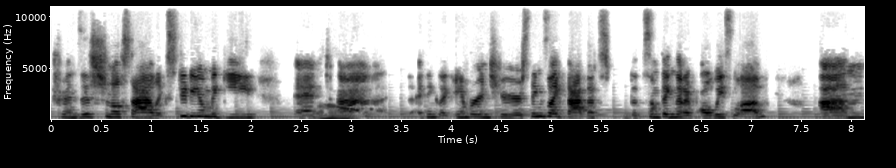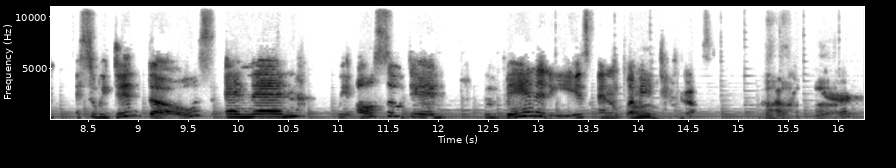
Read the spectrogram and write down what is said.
transitional style like Studio McGee and oh. uh, I think like amber interiors, things like that. That's that's something that I've always loved. Um, so we did those, and then we also did the vanities. And let oh. me take it up, up here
